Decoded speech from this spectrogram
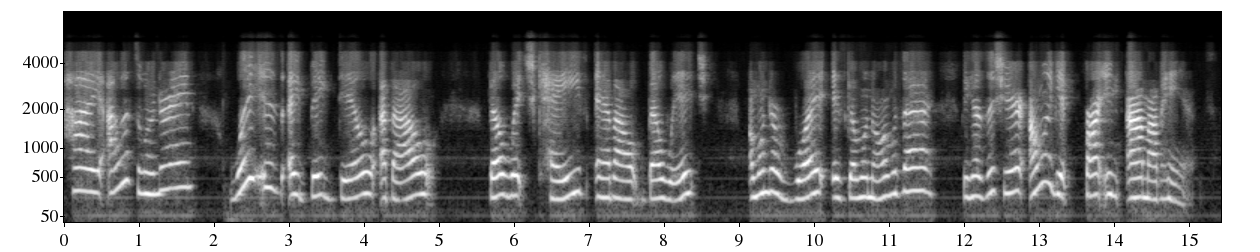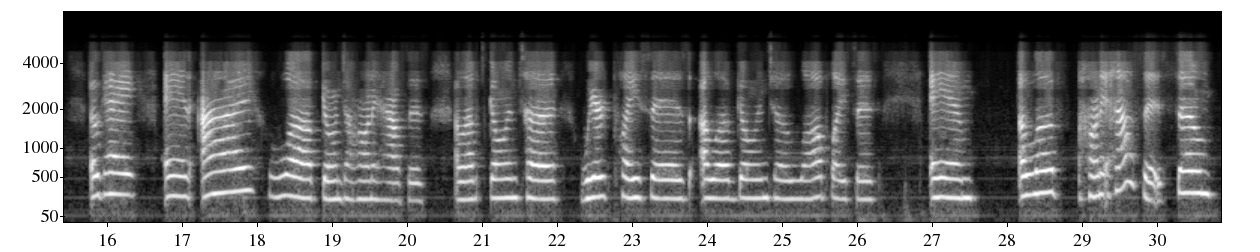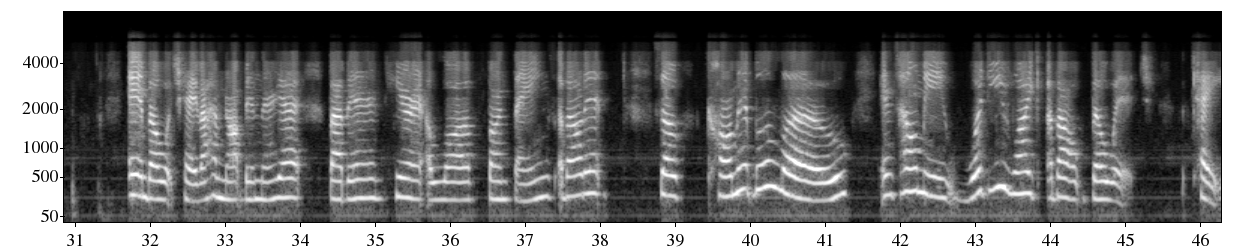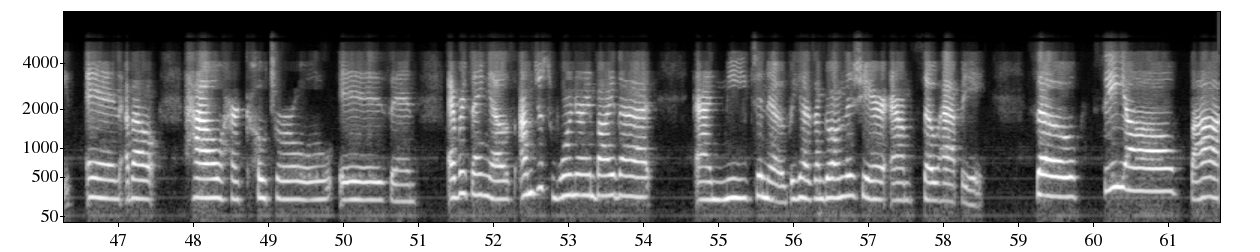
Hi, I was wondering, what is a big deal about Bell Witch Cave and about Bell Witch? I wonder what is going on with that, because this year I want to get frightened out of my pants, okay? And I love going to haunted houses. I love going to weird places. I love going to law places. And I love haunted houses. So, and Bell Witch Cave. I have not been there yet, but I've been hearing a lot of fun things about it. So, comment below and tell me what do you like about Bell Witch Cave and about how her cultural is and everything else. I'm just wondering by that. I need to know because I'm going this year and I'm so happy. So, see y'all. Bye.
